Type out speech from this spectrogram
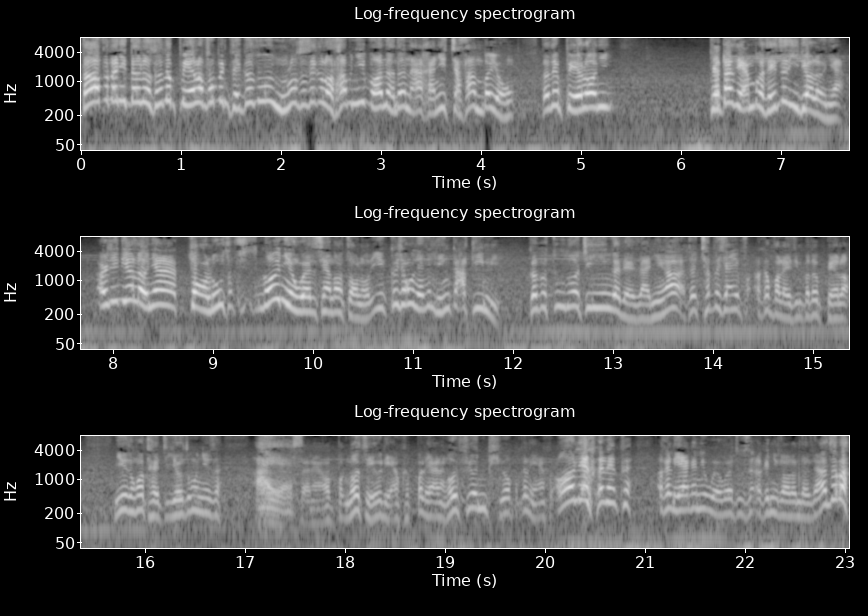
到不到你兜了手头背了副本，这个是五六十岁个老太婆，你不能到南海，你脚上没用，到这背了你，别打全部，这是一条老娘，而且这条路呢，装路是，我认为是相当装路，因各项侪是邻家店面，搿个主导经营个才是，人家这吃得香，阿个不来劲，把它背了，有辰光太有种人是，哎呀，算了，我我只有两块，不两了，我非要你赔我不个两块，哦，两块两块，阿个两个你歪歪做声，阿个你老老这样子吧。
